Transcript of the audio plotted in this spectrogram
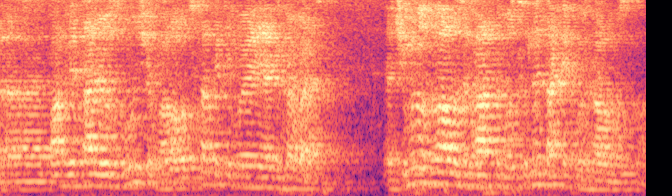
е, пан Віталій озвучив, але от все-таки ви як гравець. Е, Чому не вдавалося грати восени так, як ви грали весною?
